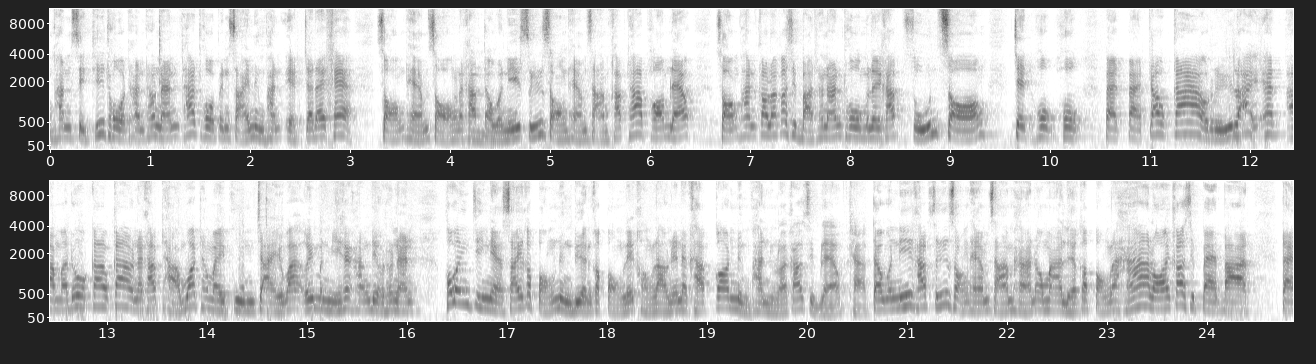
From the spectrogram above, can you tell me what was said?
1,000 สิทธิ์ที่โทรทันเท่านั้น ถ้าโทรเป็นสาย1,001จะได้แค่ 2 แถม 2 นะครับ แต่วันนี้ซื้อ 2 แถม 3 ครับ ถ้าพร้อมแล้ว 2,990 บาทเท่านั้นโทรมาเลยครับ 02 766 8899 หรือ Line แอด amado 99 นะครับ ถามว่าทำไมภูมิใจว่าเอ้ยมันมีแค่ครั้งเดียวเท่านั้น เพราะว่าจริงๆเนี่ยไซส์กระป๋อง 1 เดือนกระป๋องเล็กของเราเนี่ยนะครับก็1,190 แล้วครับแต่วันนี้ครับซื้อ 2 แถม 3 หารออกมาเหลือกระป๋องละ 598 บาทแต่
